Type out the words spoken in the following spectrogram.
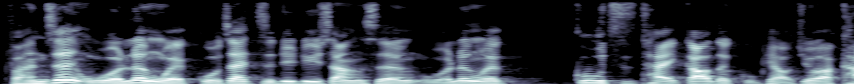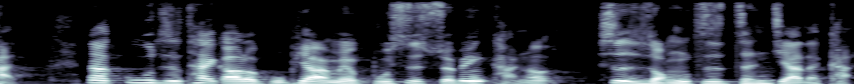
反正我认为国债殖利率上升，我认为估值太高的股票就要砍。那估值太高的股票有没有？不是随便砍哦，是融资增加的砍。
